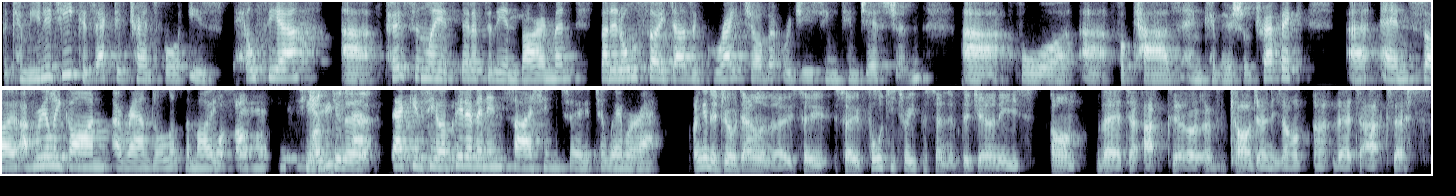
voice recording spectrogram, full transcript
the community because active transport is healthier, uh, personally, it's better for the environment, but it also does a great job at reducing congestion uh, for, uh, for cars and commercial traffic. Uh, and so I've really gone around all of the modes well, there with you. Gonna, that gives you a bit of an insight into to where we're at. I'm going to drill down on those. So, so 43% of the journeys aren't there to act, of car journeys aren't there to access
